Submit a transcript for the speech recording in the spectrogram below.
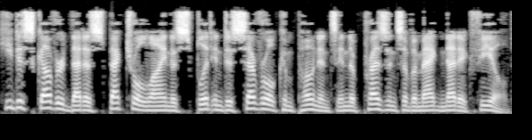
He discovered that a spectral line is split into several components in the presence of a magnetic field.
